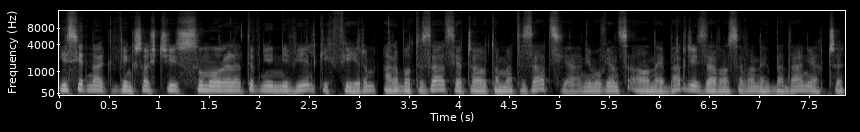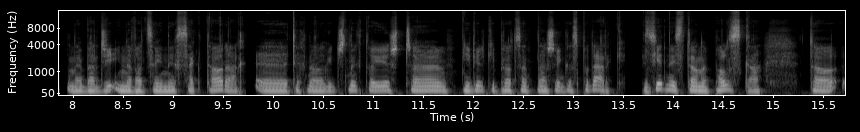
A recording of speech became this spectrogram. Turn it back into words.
Jest jednak w większości sumą relatywnie niewielkich firm, a robotyzacja czy automatyzacja, nie mówiąc o najbardziej zaawansowanych badaniach czy najbardziej innowacyjnych sektorach yy, technologicznych, to jeszcze niewielki procent naszej gospodarki. Z jednej strony Polska to y,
